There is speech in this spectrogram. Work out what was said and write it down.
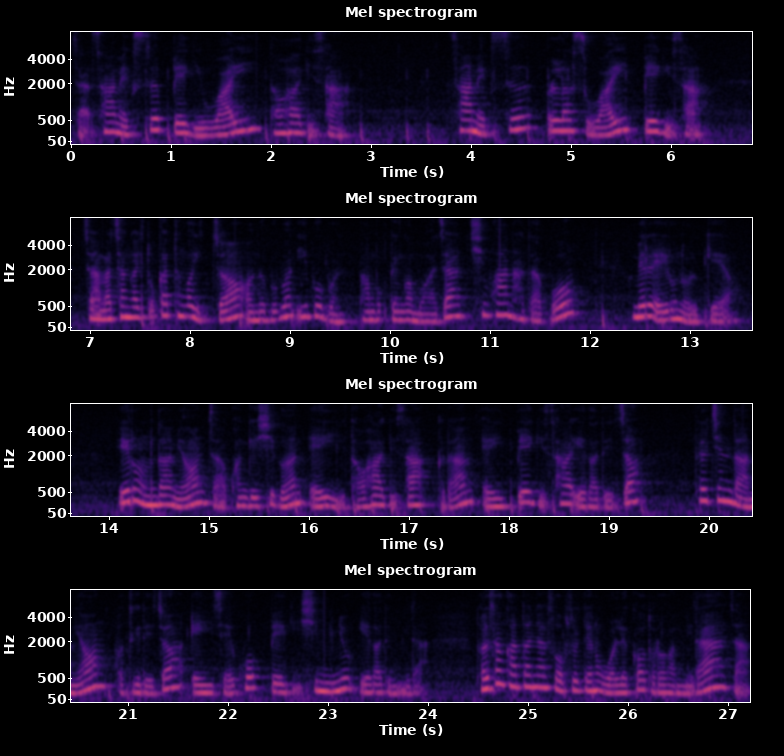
자, 3x 빼기 y 더하기 4. 3x 플러스 y 빼기 4. 자, 마찬가지 똑같은 거 있죠? 어느 부분? 이 부분. 반복된 거 뭐하자? 치환하다고. 얘를 a로 놓을게요. a로 놓는다면 자, 관계식은 a 더하기 4, 그 다음 a 빼기 4 얘가 되죠? 펼친다면 어떻게 되죠? a 제곱 빼기 16 얘가 됩니다. 더 이상 간단히 할 수 없을 때는 원래 거 돌아갑니다. 자,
